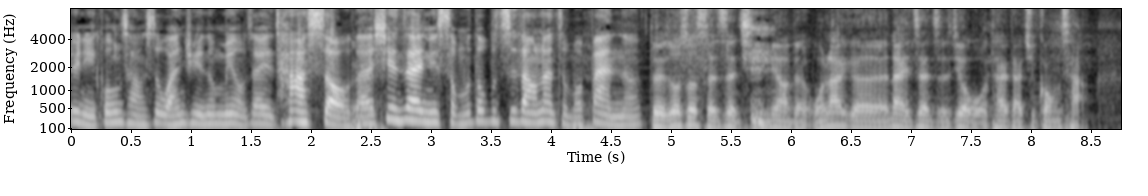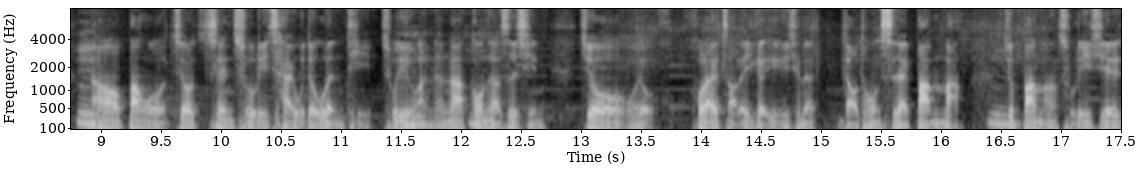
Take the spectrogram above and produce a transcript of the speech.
对你工厂是完全都没有在插手的，对。现在你什么都不知道，那怎么办呢？对，如果说神是很奇妙的，我那个那一阵子就我太太去工厂，嗯、然后帮我就先处理财务的问题，处理完了，嗯、那工厂事情就我又。后来找了一个以前的老同事来帮忙，就帮忙处理一些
